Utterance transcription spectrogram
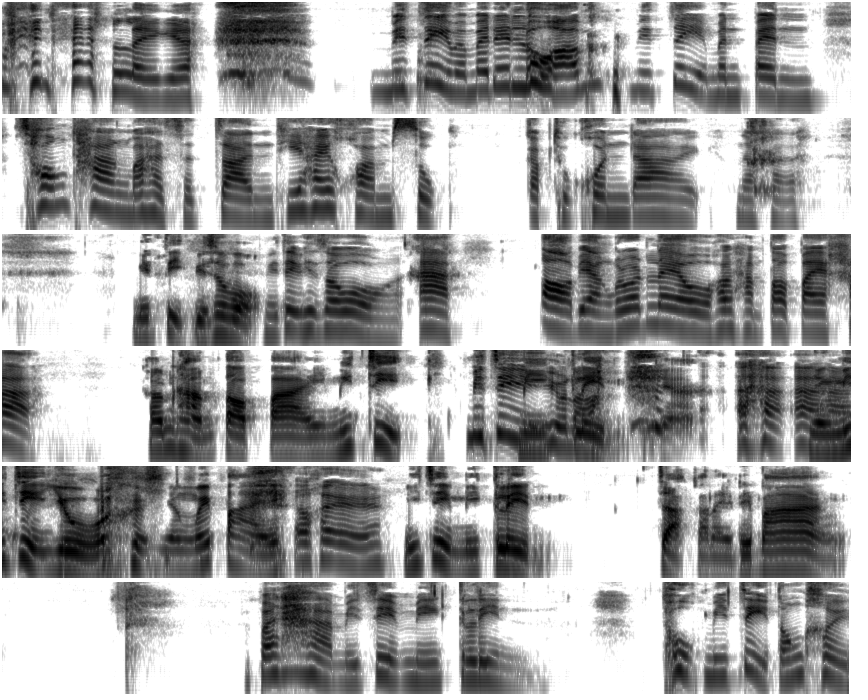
ไม่แน่นอะไรเงี้ย มิจิมันไม่ได้หลวม มิจิมันเป็นช่องทางมหัศจรรย์ที่ให้ความสุขกับทุกคนได้นะคะ มิติพิศวงมิจิพิศวงอะตอบอย่างรวดเร็วคำถามต่อไปค่ะคำถามต่อไปมิจิมิจิมีอยู่เหรกอลิ่นเนี่ยอะอะยังมิจิอยู่ยังไม่ไปโอเคมิจิมีกลิ่นจากอะไรได้บ้าง ปัญหามิจิมีกลิ่นทุกมิจิต้องเคย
